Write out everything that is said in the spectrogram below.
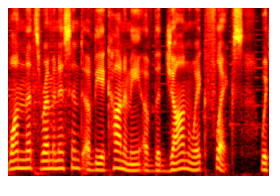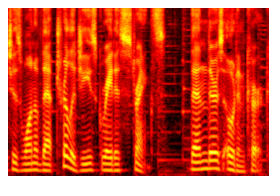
one that's reminiscent of the economy of the John Wick flicks, which is one of that trilogy's greatest strengths. Then there's Odenkirk,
